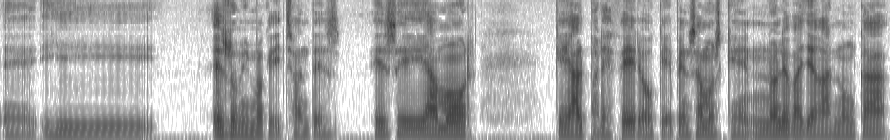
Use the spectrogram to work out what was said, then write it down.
eh, y es lo mismo que he dicho antes. Ese amor que al parecer o que pensamos que no le va a llegar nunca,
